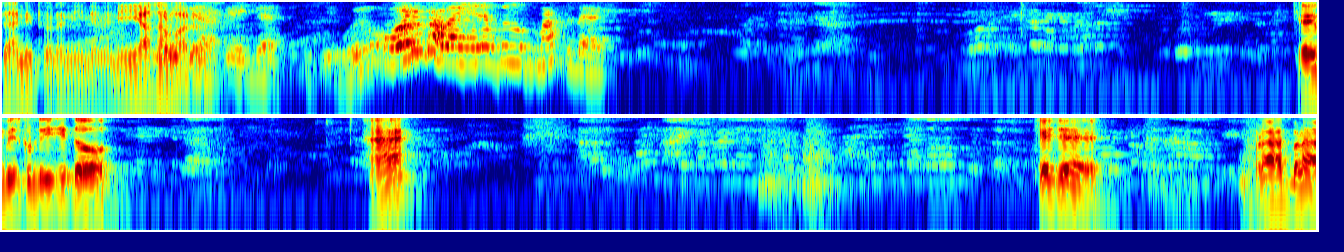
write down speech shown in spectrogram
জানি তোরা নিয়ে নেবেন এই আষাঢ় এই এই বিস্কুট দিয়েছি তো। হ্যাঁ? কে যে বড়া হাত বড়া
